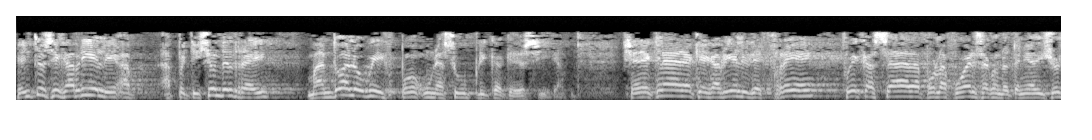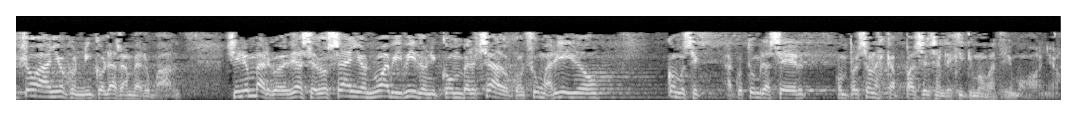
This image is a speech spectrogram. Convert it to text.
Entonces Gabriel, a, a petición del rey, mandó al obispo una súplica que decía, se declara que Gabriel de Frey fue casada por la fuerza cuando tenía 18 años con Nicolás Damerval. Sin embargo, desde hace dos años no ha vivido ni conversado con su marido, como se acostumbra hacer con personas capaces en legítimo matrimonio.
